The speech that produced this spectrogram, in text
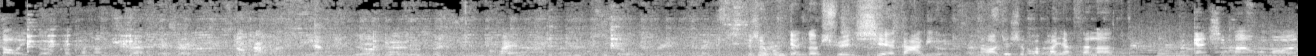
到了一个 coconut shrimp。Yeah, thanks. 这是我们点的雪蟹咖喱，然后这是 papaya salad。你们敢信吗？我们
